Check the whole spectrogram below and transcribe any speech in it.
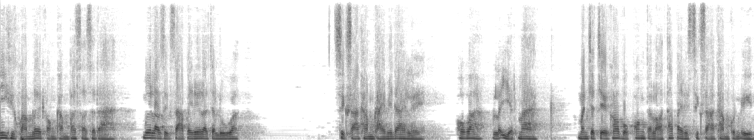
นี่คือความเลิศของคำพระศาสดา เมื่อเราศึกษาไปเรื่อยเราจะรู้ว่า ศึกษาคำใครไม่ได้เลย เพราะว่าละเอียดมาก มันจะเจอข้อบกพร่องตลอดถ้าไปศึกษาคำคนอื่น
